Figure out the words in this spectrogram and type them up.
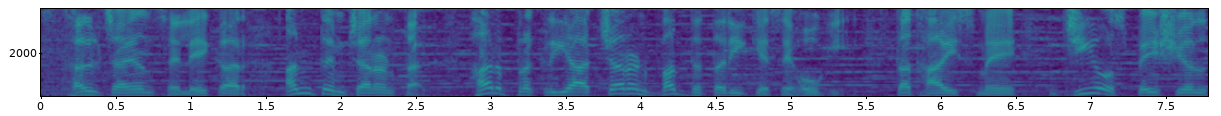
स्थल चयन से लेकर अंतिम चरण तक हर प्रक्रिया चरणबद्ध तरीके से होगी। तथा इसमें जियो स्पेशल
